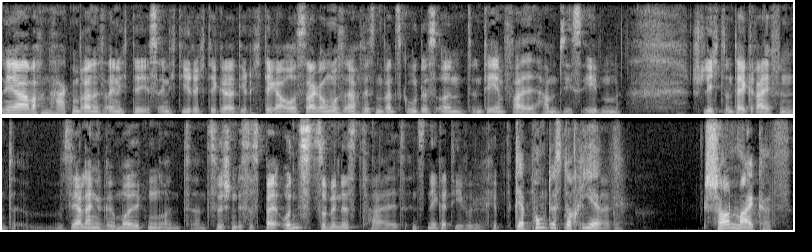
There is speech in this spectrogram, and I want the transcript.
ja, mach einen Haken dran ist eigentlich die, ist eigentlich die richtige, die richtige Aussage. Man muss einfach wissen, wann es gut ist und in dem Fall haben sie es eben schlicht und ergreifend sehr lange gemolken und inzwischen ist es bei uns zumindest halt ins Negative gekippt. Der Punkt ist doch hier. Shawn Michaels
